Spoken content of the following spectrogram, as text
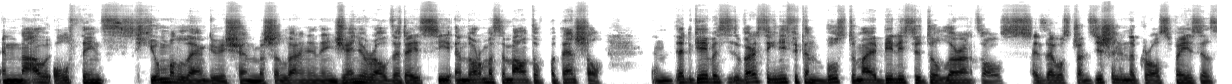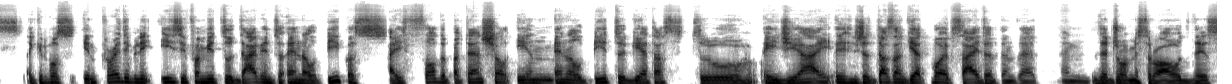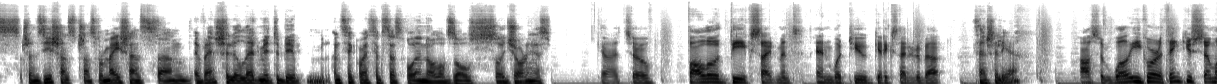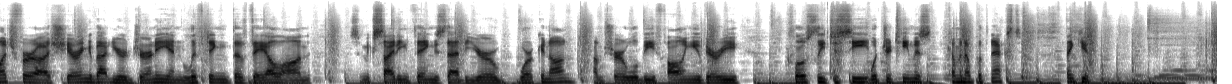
And now all things human language and machine learning in general that I see enormous amount of potential. And that gave us a very significant boost to my ability to learn those as I was transitioning across phases. Like it was incredibly easy for me to dive into NLP because I saw the potential in NLP to get us to AGI. It just doesn't get more excited than that. And that drove me throughout these transitions, transformations, and eventually led me to be quite successful in all of those journeys. Got it. So follow the excitement and what do you get excited about. Essentially, yeah. Awesome. Well, Egor, thank you so much for uh, sharing about your journey and lifting the veil on some exciting things that you're working on. I'm sure we'll be following you very closely to see what your team is coming up with next. Thank you.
